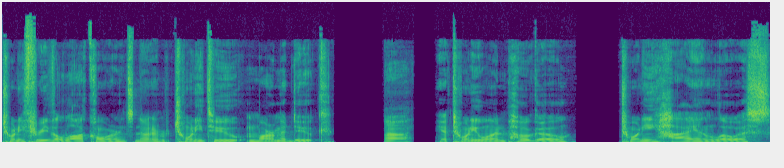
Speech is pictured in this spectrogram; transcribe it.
23, The Lockhorns. No, number 22, Marmaduke. Ah. Yeah, 21, Pogo. 20, Hi and Lois.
